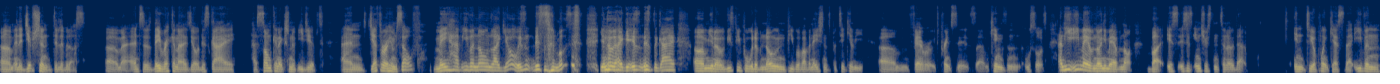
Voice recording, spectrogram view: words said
um, an Egyptian delivered us," um, and so they recognize, yo, this guy has some connection with Egypt, and Jethro himself may have even known, like, yo, isn't this Moses? you know, like, isn't this the guy? Um, you know, these people would have known people of other nations, particularly um, pharaohs, princes, um, kings, and all sorts. And he he may have known, he may have not. But it's it's just interesting to know that. In to your point, Kes, that even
